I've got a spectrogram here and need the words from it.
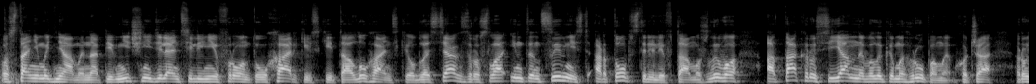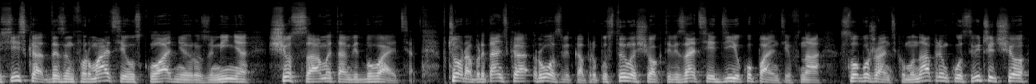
Останніми днями на північній ділянці лінії фронту у Харківській та Луганській областях зросла інтенсивність артобстрілів та, можливо, атак росіян невеликими групами. Хоча російська дезінформація ускладнює розуміння, що саме там відбувається. Вчора британська розвідка припустила, що активізація дій окупантів на Слобожанському напрямку свідчить, що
